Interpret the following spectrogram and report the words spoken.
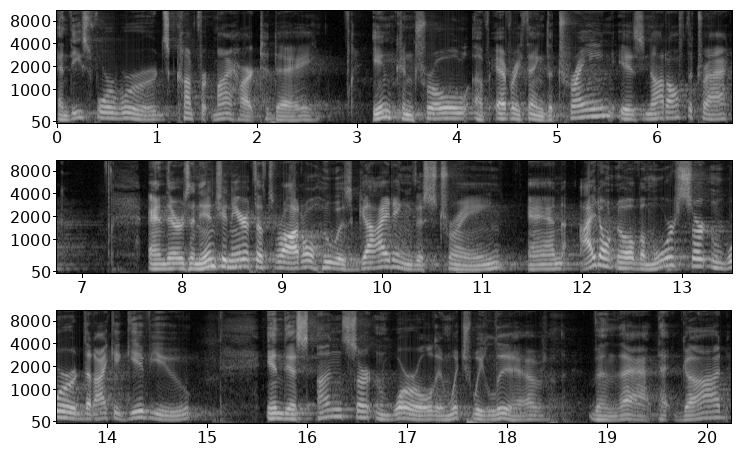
And these four words comfort my heart today in control of everything. The train is not off the track, and there's an engineer at the throttle who is guiding this train. And I don't know of a more certain word that I could give you in this uncertain world in which we live than that, that God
